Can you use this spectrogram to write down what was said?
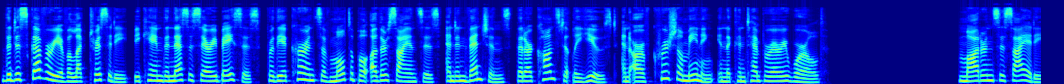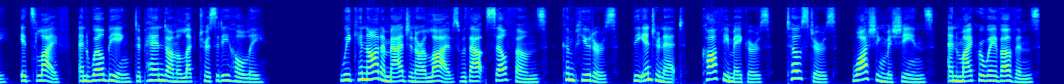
The discovery of electricity became the necessary basis for the occurrence of multiple other sciences and inventions that are constantly used and are of crucial meaning in the contemporary world. Modern society, its life, and well being depend on electricity wholly. We cannot imagine our lives without cell phones, computers, the internet, coffee makers, toasters, washing machines, and microwave ovens,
